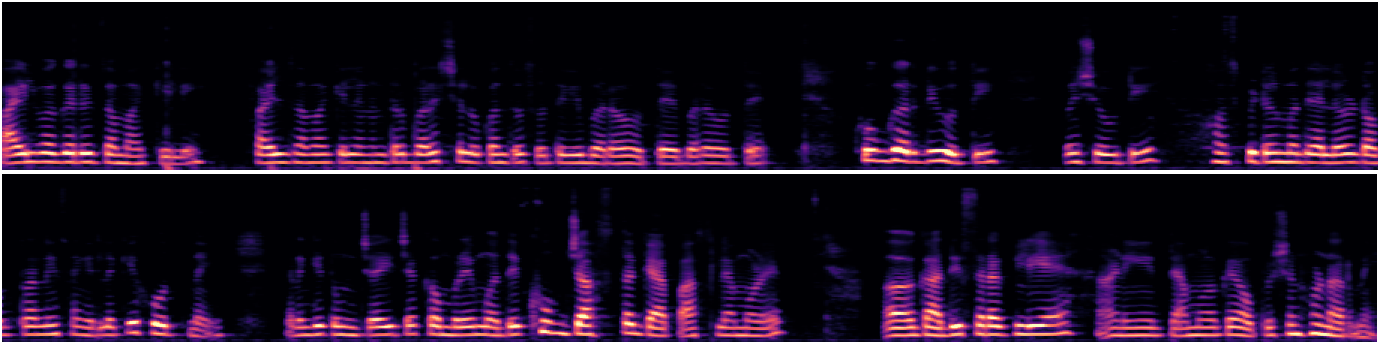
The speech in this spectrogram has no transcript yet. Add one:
फाईल वगैरे जमा केली. फाईल जमा केल्यानंतर बऱ्याचशा लोकांचं असं होतं की बरं होतं आहे बरं होतं आहे खूप गर्दी होती पण शेवटी हॉस्पिटलमध्ये आल्यावर डॉक्टरांनी सांगितलं की होत नाही. कारण की तुमच्या आईच्या कमरेमध्ये खूप जास्त गॅप असल्यामुळे गादी सरकली आहे आणि त्यामुळं काही ऑपरेशन होणार नाही.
